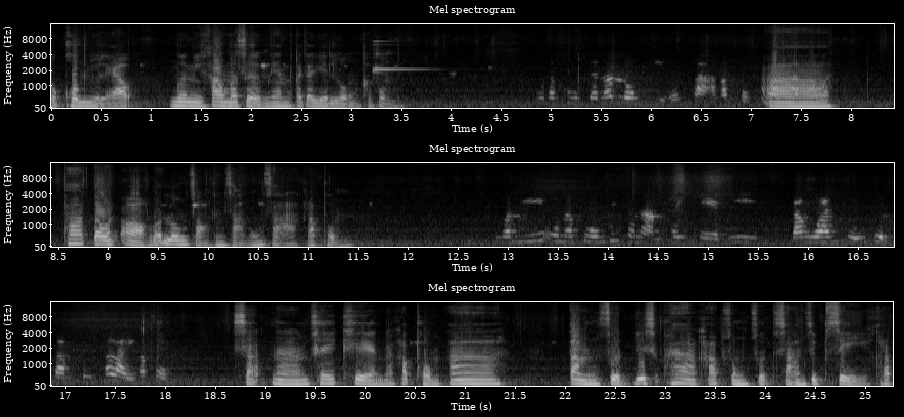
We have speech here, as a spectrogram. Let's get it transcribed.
ปกคลุมอยู่แล้ว เมื่อมีเข้ามาเสริมเนี่ยมันก็จะเย็นลงครับผมอุณหภูมิจะลดลงกี่องศาครับผมอ่าภาคตะวันออกลดลง 2-3 องศาครับผม วันนี้อุณหภูมิที่สนามชัยเขตนี่ กลางวันสูงสุดต่ำสุดเท่าไหร่ครับผมสนามชัยเขตนะครับ ผมอ่าต่ำสุด 25 ครับ สูงสุด 34 ครับ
